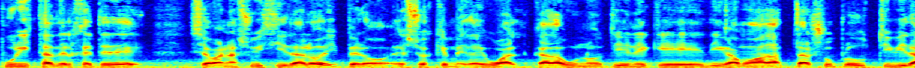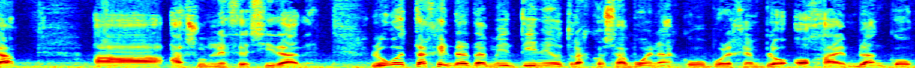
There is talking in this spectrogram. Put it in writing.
puristas del GTD se van a suicidar hoy, pero eso es que me da igual. Cada uno tiene que, digamos, adaptar su productividad a, sus necesidades. Luego, esta agenda también tiene otras cosas buenas, como por ejemplo hojas en blanco,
